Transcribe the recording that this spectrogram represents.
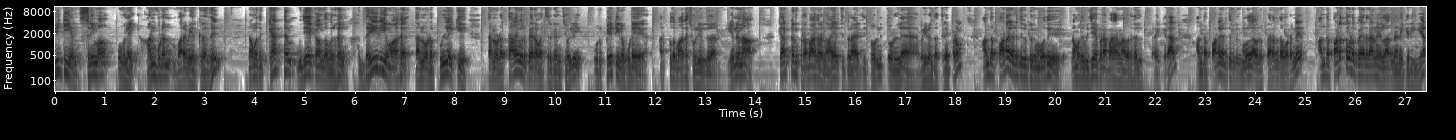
பிடிஎன் சினிமா உங்களை அன்புடன் வரவேற்கிறது. நமது கேப்டன் விஜயகாந்த் அவர்கள் தைரியமாக தன்னோட பிள்ளைக்கு தன்னோட தலைவர் பேரை வச்சிருக்கேன்னு சொல்லி ஒரு பேட்டியில் கூட அற்புதமாக சொல்லியிருக்கிறார். என்னன்னா கேப்டன் பிரபாகரன் ஆயிரத்தி தொள்ளாயிரத்தி தொண்ணூற்றி ஒன்றில் வெளிவந்த திரைப்படம். அந்த படம் எடுத்துக்கிட்டு இருக்கும்போது நமது விஜய பிரபாகரன் அவர்கள் பிறக்கிறார். அந்த படம் எடுத்துக்கிட்டு இருக்கும்போது அவர் பிறந்த உடனே அந்த படத்தோட பேர் தானே எல்லாரும் நினைக்கிறீங்க.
